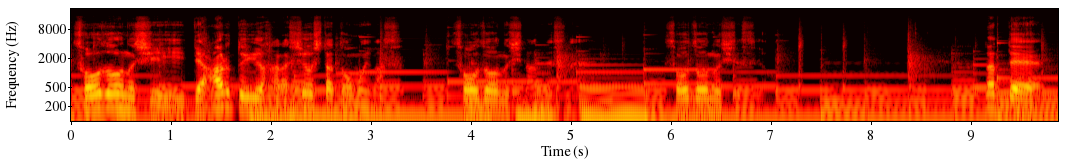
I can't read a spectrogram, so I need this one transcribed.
創造主であるという話をしたと思います。創造主なんですね。創造主ですよ。だって、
